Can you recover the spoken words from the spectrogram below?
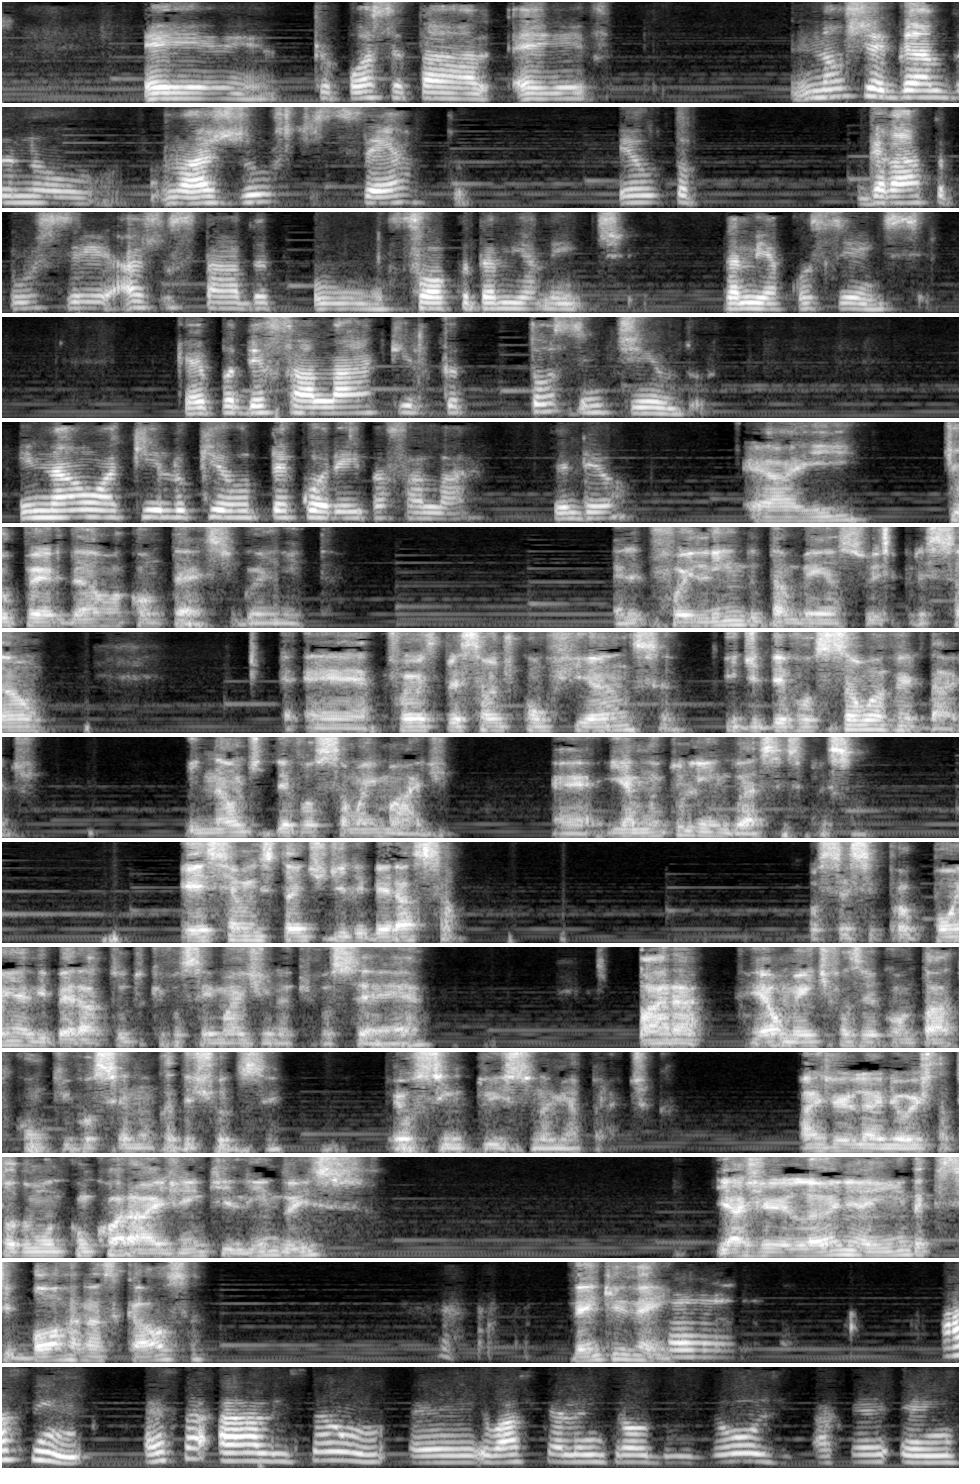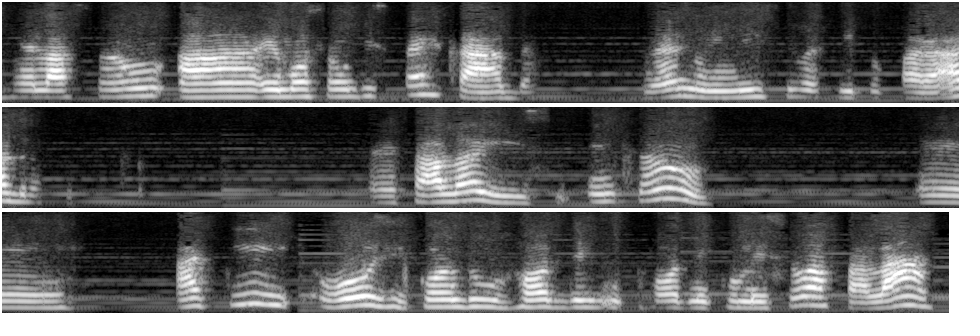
é, que eu possa estar é, não chegando no, no ajuste certo, eu estou grata por ser ajustada o foco da minha mente, da minha consciência. Quero poder falar aquilo que eu estou sentindo e não aquilo que eu decorei para falar, entendeu? É aí que o perdão acontece, Goianita. Foi lindo também a sua expressão, é, foi uma expressão de confiança e de devoção à verdade, e não de devoção à imagem. É, e é muito lindo essa expressão. Esse é um instante de liberação. Você se propõe a liberar tudo que você imagina que você é, para realmente fazer contato com o que você nunca deixou de ser. Eu sinto isso na minha prática. A Gerlane, hoje está todo mundo com coragem, hein? Que lindo isso. E a Gerlane ainda, que se borra nas calças. Vem que vem. É, assim, essa a lição, é, eu acho que ela introduz hoje em relação à emoção despertada. Né? No início aqui do parágrafo, é, fala isso. Então, é, aqui hoje, quando o Rodney, Rodney começou a falar,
